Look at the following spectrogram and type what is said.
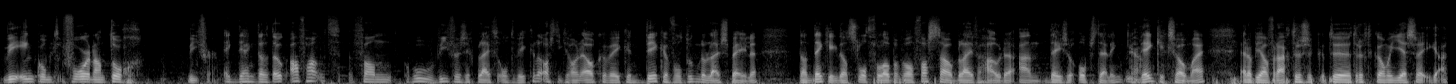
weer inkomt voor dan toch Wiever. Ik denk dat het ook afhangt van hoe Wiever zich blijft ontwikkelen. Als hij gewoon elke week een dikke voldoende blijft spelen, dan denk ik dat Slot voorlopig wel vast zou blijven houden aan deze opstelling. Ja. Denk ik zomaar. En op jouw vraag terug te, terug te komen, Jesse. Ja,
